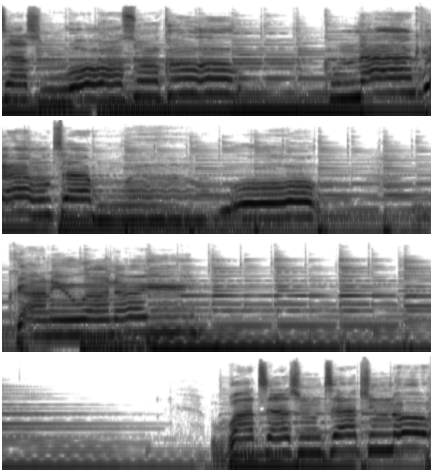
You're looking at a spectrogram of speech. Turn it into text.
私を救うこなかったは他にはない。私たちの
